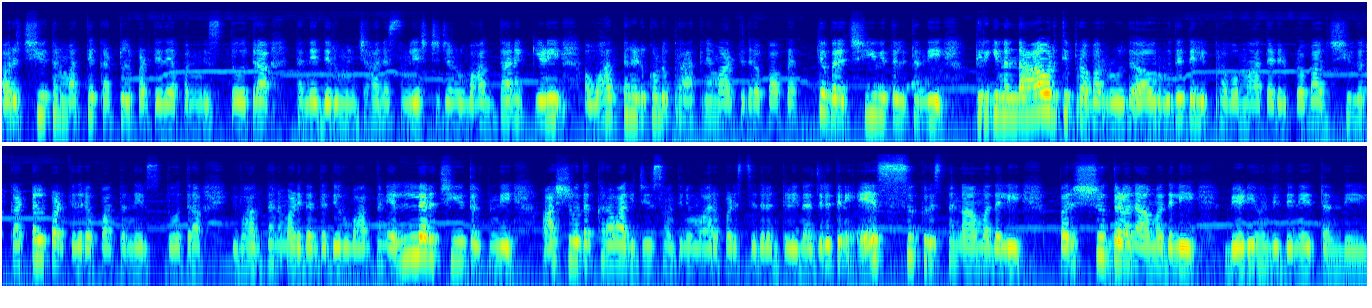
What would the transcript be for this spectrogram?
ಅವರ ಜೀವಿತನ ಮತ್ತೆ ಕಟ್ಟಲ್ಪಡ್ತಿದೆ. ಅಪ್ಪ ನಿಮಗೆ ಸ್ತೋತ್ರ. ತಂದೆ ದೇವರು ಮುಂಜಾನೆ ಸಮಯ ಎಷ್ಟು ಜನರು ವಾಗ್ದಾನ ಕೇಳಿ, ಆ ವಾಗ್ದಾನ ಹಿಡ್ಕೊಂಡು ಪ್ರಾರ್ಥನೆ ಮಾಡ್ತಿದ್ರಪ್ಪ. ಪ್ರತಿಯೊಬ್ಬರ ಜೀವಿತದಲ್ಲಿ ತಂದೆ, ತಿರುಗಿ ನಂದಾವರ್ತಿ ಪ್ರಭಾ ಹೃದಯ ಅವ್ರ ಹೃದಯದಲ್ಲಿ ಪ್ರಭಾ ಮಾತಾಡಿರ ಪ್ರಭಾ ಅವ್ರ ಜೀವಿತ ಕಟ್ಟಲ್ಪಡ್ತಿದ್ರಪ್ಪ. ತಂದೆ ಸ್ತೋತ್ರ. ಈ ವಾಗ್ದಾನ ಮಾಡಿದಂಥ ದೇವರು ವಾಗ್ದಾನ ಎಲ್ಲರ ಜೀವಿತದಲ್ಲಿ ತಂದಿ, ಆಶೀರ್ವಾದಕರವಾಗಿ ಜೀವಿಸುವಂತೆ ನೀವು ಮಾರ್ಪಡಿಸ್ತಿದ್ರು ಅಂತೇಳಿ ನಜರತಿನ ಯೇಸು ಕ್ರಿಸ್ತ ನಾಮದಲ್ಲಿ ಪರಿಶುದ್ಧಳ ನಾಮದಲ್ಲಿ ಬೇಡಿ ಹೊಂದಿದ್ದೇನೆ ತಂದೆ.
